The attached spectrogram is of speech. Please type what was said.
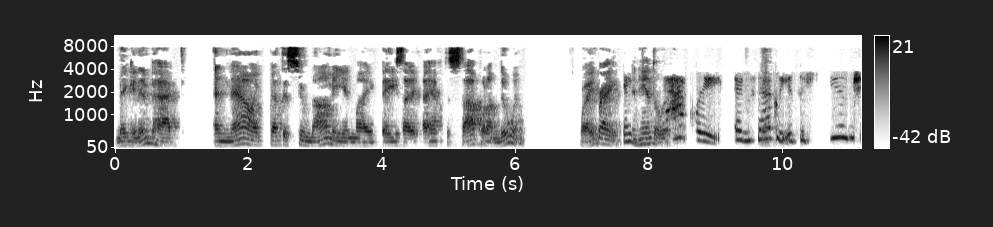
make an impact. And now I got this tsunami in my face. I, I have to stop what I'm doing. Right? Right. And handle it. Exactly. Exactly. Yeah. It's a huge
